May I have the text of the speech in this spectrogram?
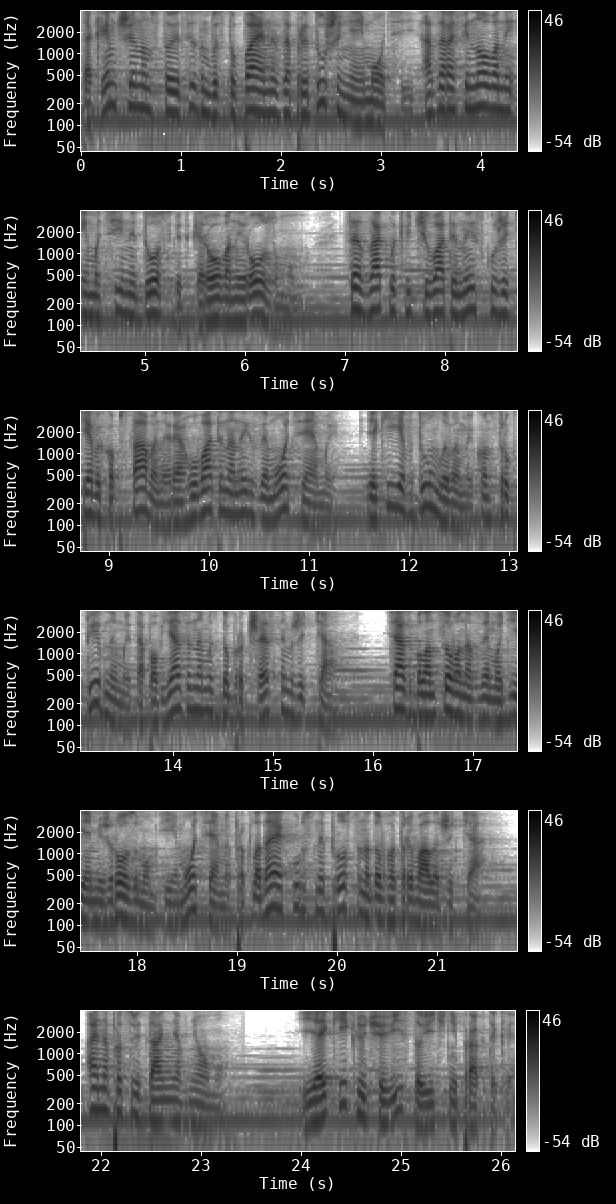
Таким чином, стоїцизм виступає не за придушення емоцій, а за рафінований емоційний досвід, керований розумом. Це заклик відчувати низку життєвих обставин, і реагувати на них з емоціями, які є вдумливими, конструктивними та пов'язаними з доброчесним життям. Ця збалансована взаємодія між розумом і емоціями прокладає курс не просто на довготривале життя, а й на процвітання в ньому. Які ключові стоїчні практики?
